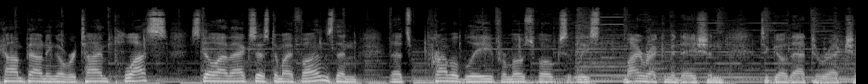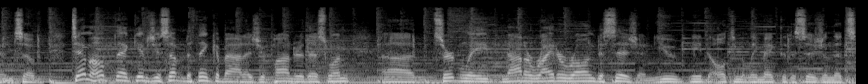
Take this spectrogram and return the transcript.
compounding over time, plus still have access to my funds, then that's probably for most folks, at least my recommendation to go that direction. So, Tim, I hope that gives you something to think about as you ponder this one. Uh, certainly not a right or wrong decision. You need to ultimately make the decision that's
